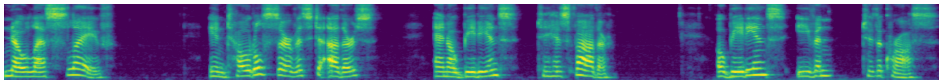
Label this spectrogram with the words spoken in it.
no less slave, in total service to others and obedience to his Father, obedience even to the cross.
